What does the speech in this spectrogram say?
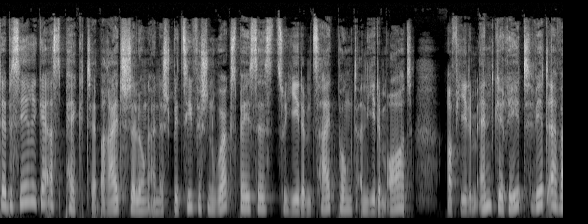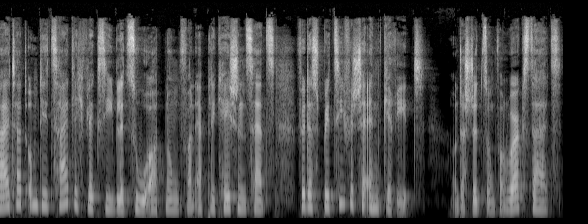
Der bisherige Aspekt der Bereitstellung eines spezifischen Workspaces zu jedem Zeitpunkt an jedem Ort auf jedem Endgerät wird erweitert um die zeitlich flexible Zuordnung von Application Sets für das spezifische Endgerät, Unterstützung von Workstyles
